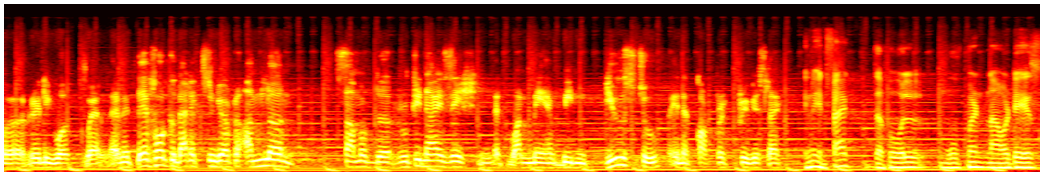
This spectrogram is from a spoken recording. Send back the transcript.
uh, really worked well. And it, therefore, to that extent, you have to unlearn some of the routinization that one may have been used to in a corporate previous life. In, in fact, the whole movement nowadays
